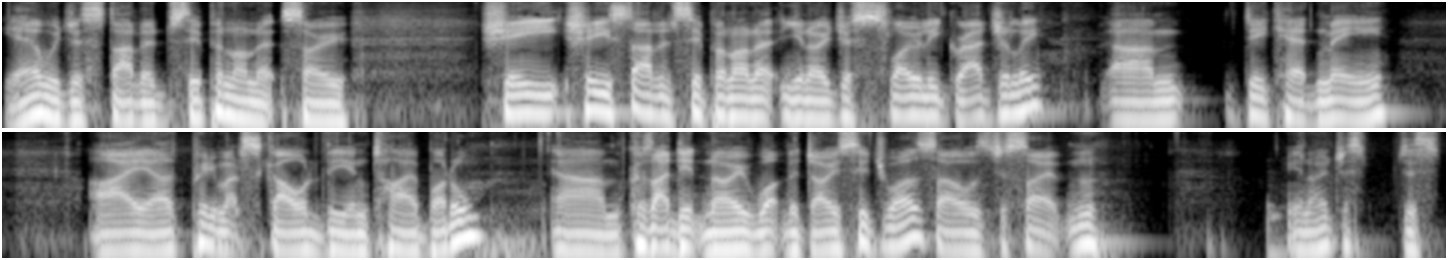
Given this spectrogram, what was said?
yeah, we just started sipping on it. So she she started sipping on it, you know, just slowly, gradually. Um, dickhead me, I uh, pretty much sculled the entire bottle because I didn't know what the dosage was. I was just like, mm, you know, just just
